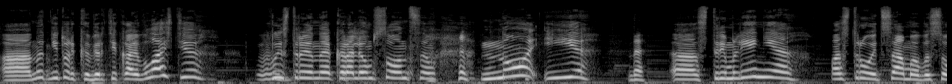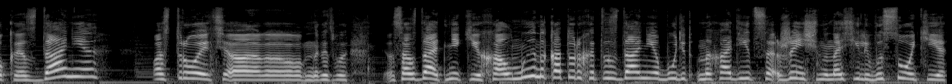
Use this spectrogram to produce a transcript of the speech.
а, ну это не только вертикаль власти, выстроенная королем солнцем, но и Да. а, стремление построить самое высокое здание, построить, а, э, создать некие холмы, на которых это здание будет находиться. Женщины носили высокие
